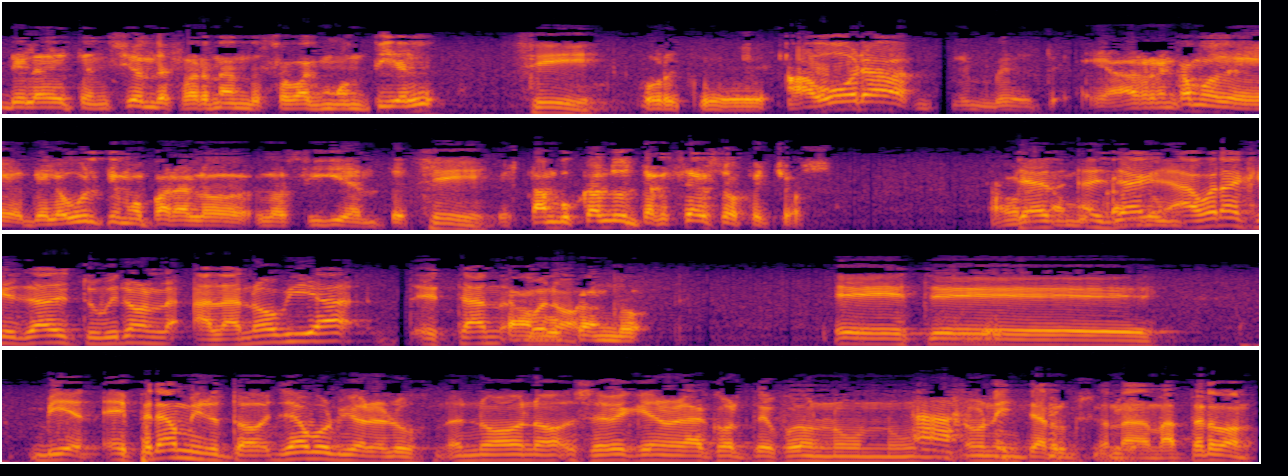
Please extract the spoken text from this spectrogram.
de la detención de Fernando Sabac Montiel. Sí. Porque ahora eh, arrancamos de, lo último para lo, siguiente. Sí. Están buscando un tercer sospechoso. Ahora, que ya detuvieron a la novia, están, están buscando. Este. Bien, espera un minuto, ya volvió la luz. No, no, se ve que no la corte, fue ah. una interrupción nada más. Perdón,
